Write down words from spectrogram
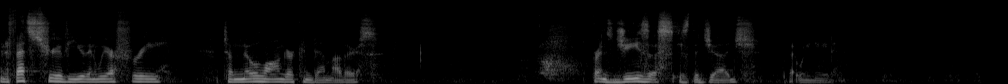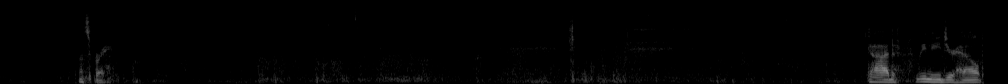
And if that's true of you, then we are free to no longer condemn others. Friends, Jesus is the judge that we need. Let's pray. God, God, we need your help.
